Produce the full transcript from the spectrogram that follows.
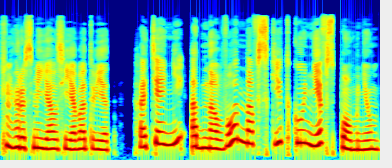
рассмеялась я в ответ. Хотя ни одного навскидку не вспомню.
